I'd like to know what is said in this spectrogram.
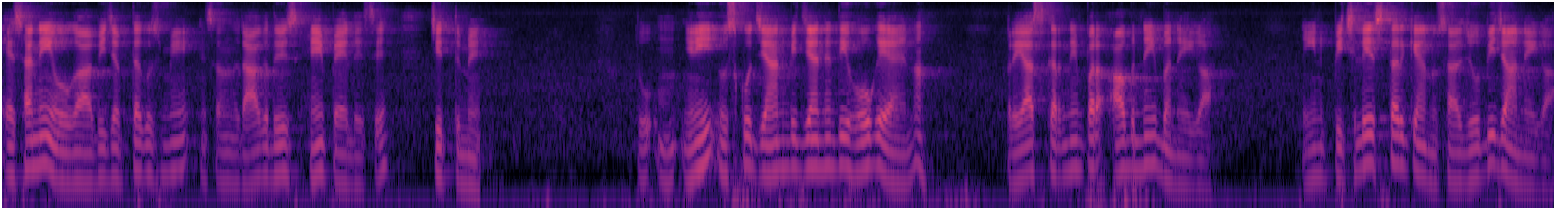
ऐसा नहीं होगा, अभी जब तक उसमें राग द्वेष हैं पहले से चित्त में तो यानी उसको ज्ञान विज्ञान यदि हो गया है ना, प्रयास करने पर अब नहीं बनेगा। लेकिन पिछले स्तर के अनुसार जो भी जानेगा,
